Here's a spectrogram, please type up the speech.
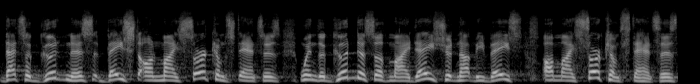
That's a goodness based on my circumstances when the goodness of my day should not be based on my circumstances.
